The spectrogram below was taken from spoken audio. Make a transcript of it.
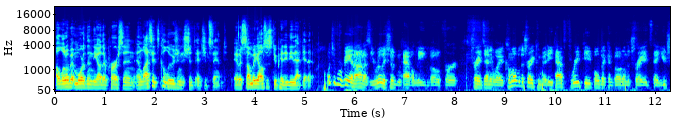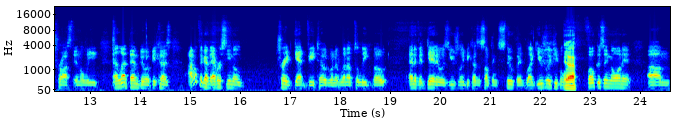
a little bit more than the other person, unless it's collusion, it should it should stand. It was somebody else's stupidity that did it. Which, if we're being honest, you really shouldn't have a league vote for trades anyway. Come up with a trade committee, have three people that can vote on the trades that you trust in the league, and let them do it because I don't think I've ever seen a trade get vetoed when it went up to league vote. And if it did, it was usually because of something stupid. Like, usually people Yeah. are focusing on it, um,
